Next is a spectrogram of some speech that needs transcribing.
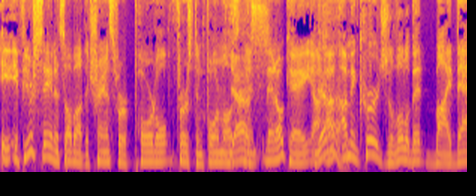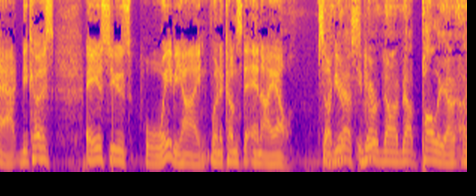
If you're saying it's all about the transfer portal first and foremost, Yes. then, then okay, Yeah. I, I'm encouraged a little bit by that because ASU's way behind when it comes to NIL. So if you're, yes, if no, you're no, no, Paulie, I, I,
